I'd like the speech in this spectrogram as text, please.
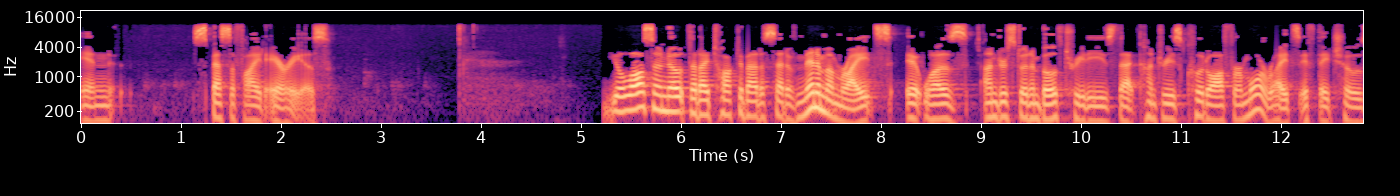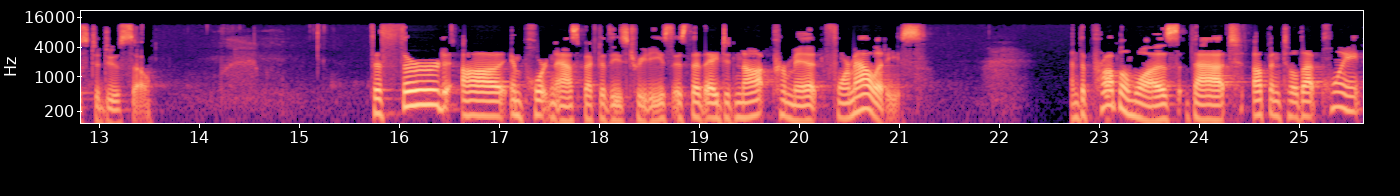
in specified areas. You'll also note that I talked about a set of minimum rights. It was understood in both treaties that countries could offer more rights if they chose to do so. The third uh, important aspect of these treaties is that they did not permit formalities. And the problem was that up until that point,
